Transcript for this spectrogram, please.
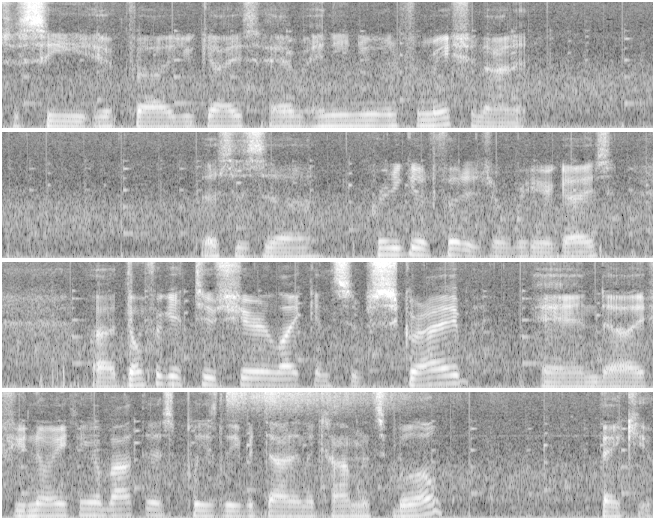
to see if uh, you guys have any new information on it this is uh, pretty good footage over here guys uh, don't forget to share like and subscribe and uh, if you know anything about this please leave it down in the comments below thank you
